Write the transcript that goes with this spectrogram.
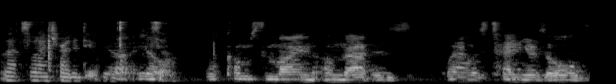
That's what I try to do. Yeah, you know, so. what comes to mind on that is when I was 10 years old,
